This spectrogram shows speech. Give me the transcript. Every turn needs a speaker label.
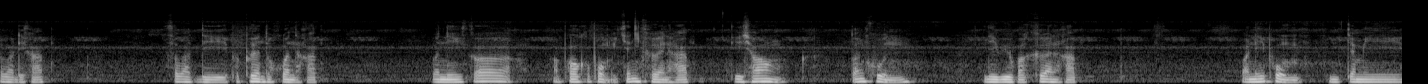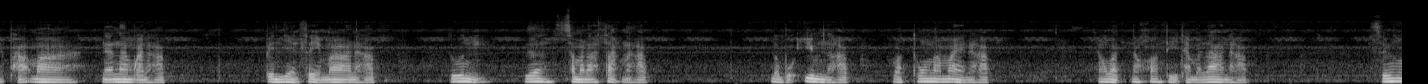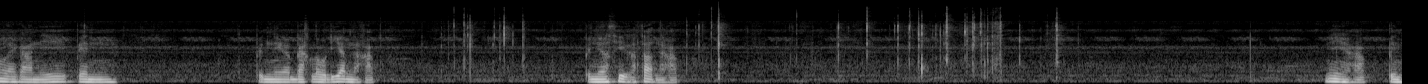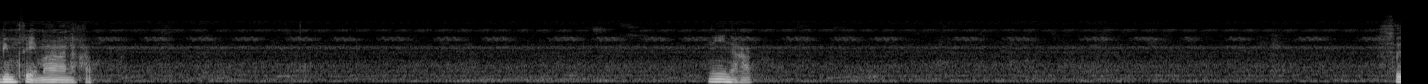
Speaker 1: สวัสดีครับ สวัสดีเพื่อนๆทุกคนนะครับ วันนี้ก็มาพบกับผมอีกเช่นเคยนะครับ ที่ช่องต้นขุนรีวิวพระเครื่องนะครับ วันนี้ผมจะมีพระมาแนะนำกันนะครับ เป็นเหรียญเสมานะครับ รุ่นเรื่องสมณศักดิ์นะครับหลวงปู่อิ่มนะครับ วัดทุ่งนาใหม่นะครับ จังหวัดนครศรีธรรมราชนะครับ ซึ่งรายการนี้เป็น เป็นเนื้อแบคโลเดียมนะครับ เป็นเนื้อสีกษัตริย์นะครับ นี่ครับ เป็นพิมพ์เสมานะครับนี่นะครับ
